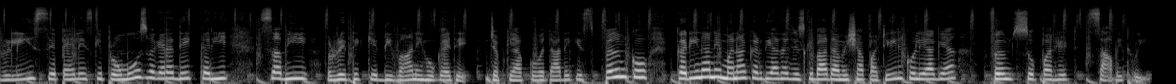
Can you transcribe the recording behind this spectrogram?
रिलीज़ से पहले इसके प्रोमोज वगैरह देखकर ही सभी ऋतिक के दीवाने हो गए थे। जबकि आपको बता दें कि इस फ़िल्म को करीना ने मना कर दिया था, जिसके बाद अमीषा पटेल को लिया गया। फ़िल्म सुपरहिट साबित हुई।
